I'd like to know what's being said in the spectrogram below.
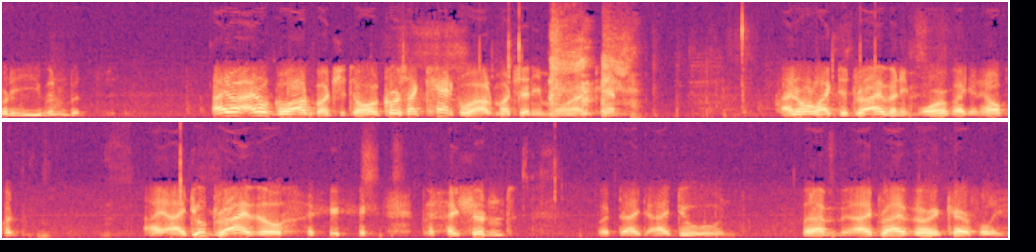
pretty even, but I don't. I don't go out much at all. Of course, I can't go out much anymore. I can't. I don't like to drive anymore if I can help it. I, I do drive though, but I shouldn't. But I, I do. But I'm. I drive very carefully.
